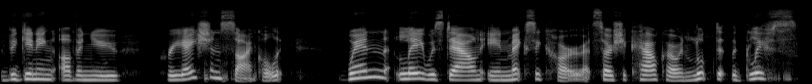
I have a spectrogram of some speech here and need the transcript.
the beginning of a new creation cycle. When Lee was down in Mexico at Xochicalco and looked at the glyphs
